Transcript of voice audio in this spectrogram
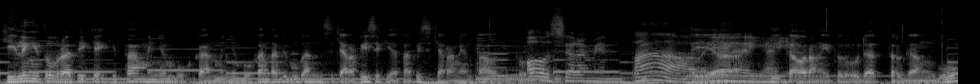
healing itu berarti kayak kita menyembuhkan menyembuhkan tapi bukan secara fisik ya tapi secara mental gitu Oh, secara mental. iya iya, jika iya. orang itu udah terganggu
